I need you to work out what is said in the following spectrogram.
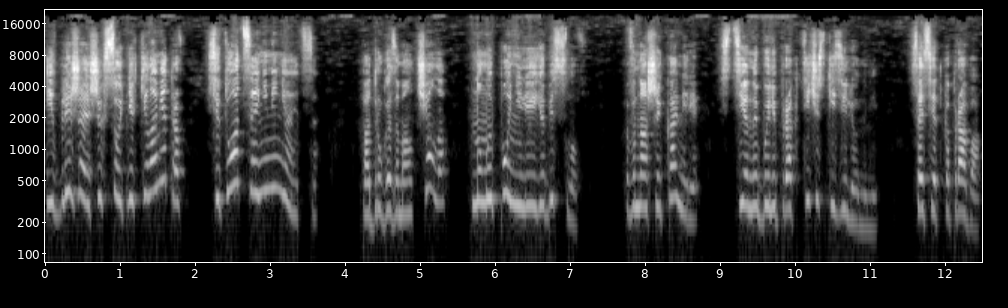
И в ближайших сотнях километров ситуация не меняется. Подруга замолчала, но мы поняли ее без слов. В нашей камере стены были практически зелеными. Соседка права.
